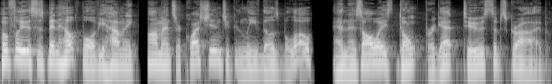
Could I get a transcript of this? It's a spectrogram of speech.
Hopefully, this has been helpful. If you have any comments or questions, you can leave those below. And as always, don't forget to subscribe.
